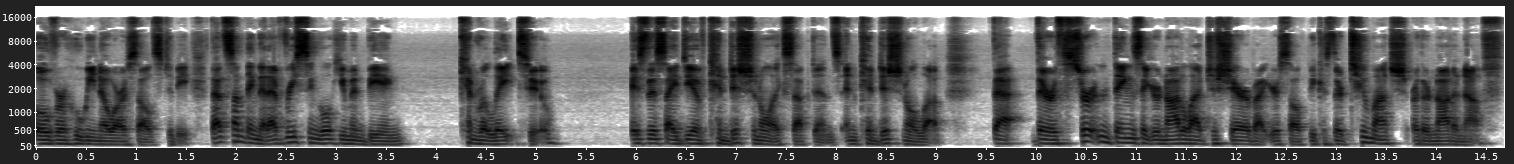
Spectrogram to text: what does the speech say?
over who we know ourselves to be. That's something that every single human being can relate to is this idea of conditional acceptance and conditional love. That there are certain things that you're not allowed to share about yourself because they're too much or they're not enough.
